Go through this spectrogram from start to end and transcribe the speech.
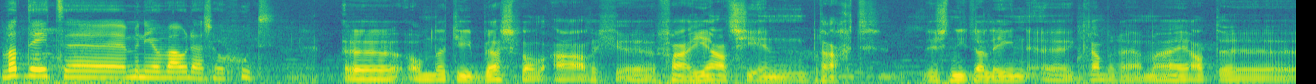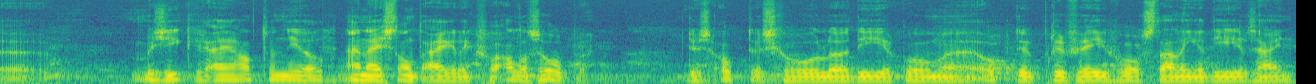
Wat deed uh, meneer Wouda zo goed? Uh, omdat hij best wel aardig uh, variatie inbracht. Dus niet alleen cabaret, maar hij had muziek, hij had toneel en hij stond eigenlijk voor alles open. Dus ook de scholen die hier komen, ook de privévoorstellingen die hier zijn.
